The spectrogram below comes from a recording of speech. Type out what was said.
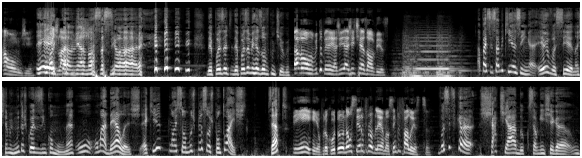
aonde? Eita, minha nossa senhora. depois, eu, depois eu me resolvo contigo. Tá bom, muito bem. A gente, a gente resolve isso. Rapaz, você sabe que, assim, eu e você, nós temos muitas coisas em comum, né? U- uma delas é que nós somos pessoas pontuais. Certo? Sim, eu procuro não ser o problema, eu sempre falo isso. Você fica chateado se alguém chega um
